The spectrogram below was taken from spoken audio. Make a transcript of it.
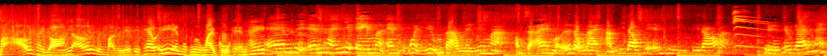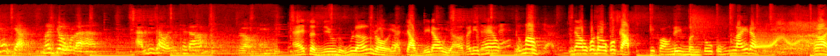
mà ở sài gòn với ở vùng bà rịa thì theo ý em một người ngoài cuộc thì em thấy em thì em thấy như em mà em cũng ở dưới vũng tàu này nhưng mà ông xã em ở đồng nai ảnh đi đâu thì em đi đi đó ạ. Thì theo gái nãy theo chồng nói chung là ảnh đi đâu em theo đó rồi hãy tình yêu đủ lớn rồi là Dạ. chồng đi đâu vợ phải đi theo đúng không Dạ. đi đâu có đôi có cặp chứ còn đi mình tôi cũng không lấy đâu rồi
